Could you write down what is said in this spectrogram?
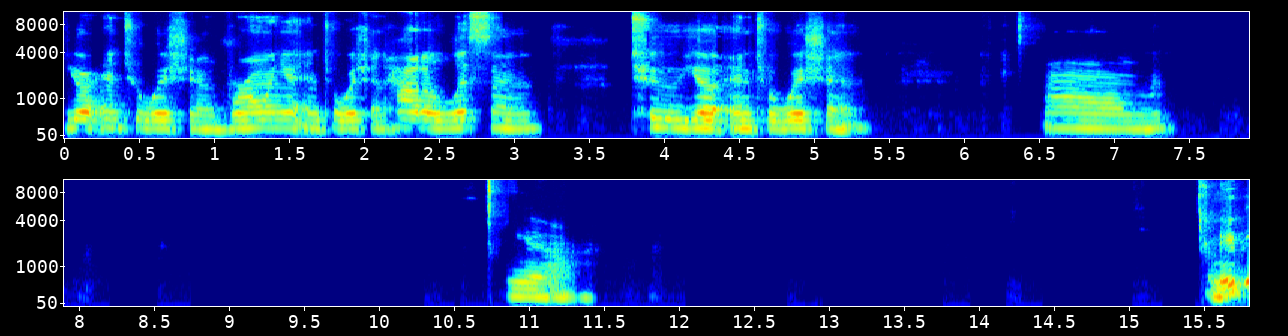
your intuition, growing your intuition, how to listen to your intuition. Um, yeah. Maybe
